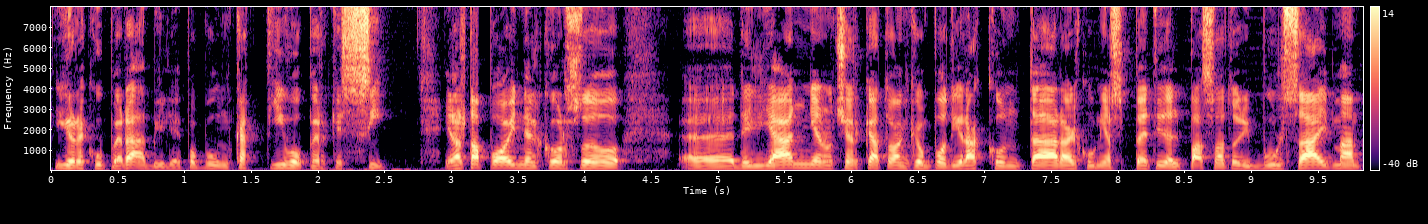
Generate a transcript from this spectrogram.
irrecuperabili, è proprio un cattivo perché sì. In realtà poi nel corso eh, degli anni hanno cercato anche un po' di raccontare alcuni aspetti del passato di Bullseye, ma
